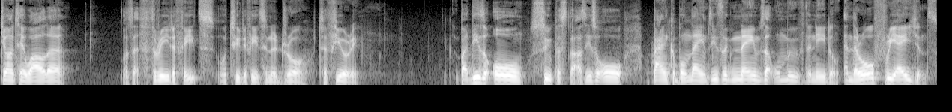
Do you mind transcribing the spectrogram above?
Deontay Wilder, was that three defeats or two defeats and a draw to Fury? But these are all superstars. These are all bankable names. These are names that will move the needle. And they're all free agents.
